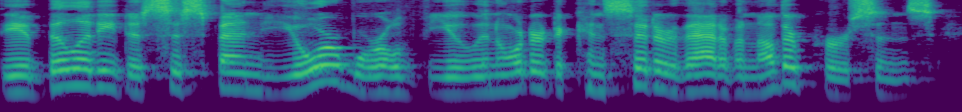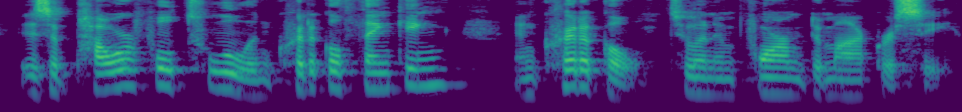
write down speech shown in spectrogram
the ability to suspend your worldview in order to consider that of another person's, is a powerful tool in critical thinking and critical to an informed democracy.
